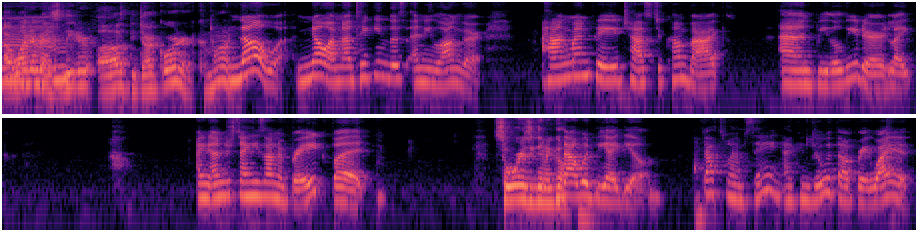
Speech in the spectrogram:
I want him as Mm, leader of the Dark Order. Come on. No, no, I'm not taking this any longer. Hangman Page has to come back and be the leader. Like, I understand he's on a break, but So where is he gonna go? that would be ideal. That's what I'm saying. I can do without Bray Wyatt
